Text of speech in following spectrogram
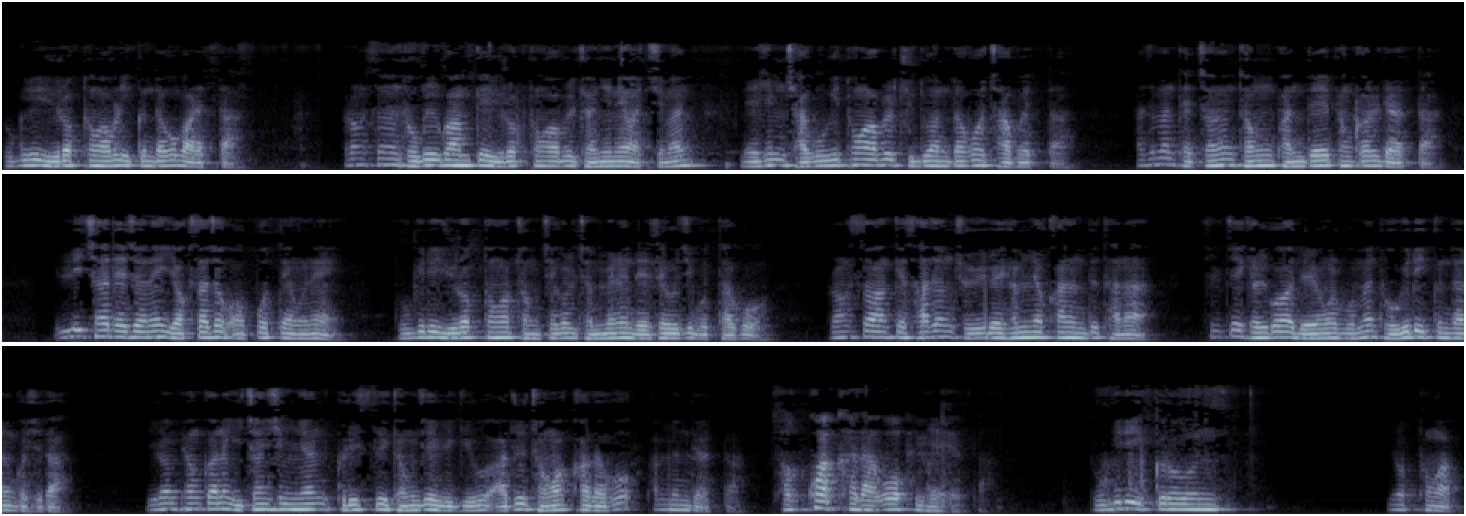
독일이 유럽 통합을 이끈다고 말했다. 프랑스는 독일과 함께 유럽 통합을 견인해왔지만 내심 자국이 통합을 주도한다고 자부했다. 하지만 대처는 정반대의 평가를 내렸다. 1, 2차 대전의 역사적 업보 때문에 독일이 유럽 통합 정책을 전면에 내세우지 못하고 프랑스와 함께 사전 조율에 협력하는 듯 하나 실제 결과와 내용을 보면 독일이 이끈다는 것이다. 이런 평가는 2010년 그리스 경제 위기 후 아주 정확하다고 판명되었다. 적확하다고 판명되었다. 독일이 이끌어온 유럽 통합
